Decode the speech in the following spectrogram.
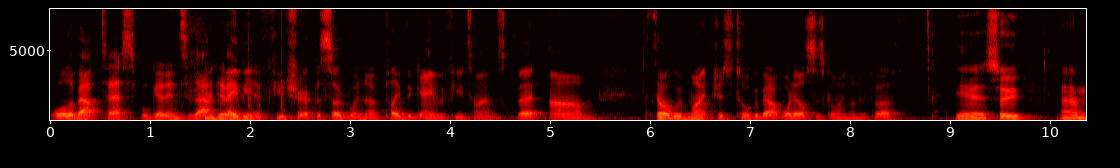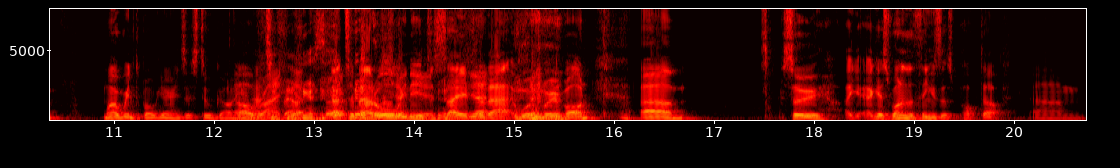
all about Tess. We'll get into that Yeah. maybe in a future episode when I've played the game a few times. But um, I thought we might just talk about what else is going on in Perth. Yeah, so um, my Winter Bulgarians are still going. Oh, that's right, About, yeah. That's about all we need Yeah. to say for that, and we'll move on. Um, so I, I guess one of the things that's popped up, um,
